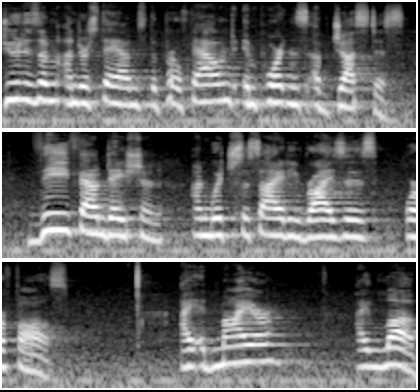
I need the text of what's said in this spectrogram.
Judaism understands the profound importance of justice, the foundation on which society rises or falls. I admire, I love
